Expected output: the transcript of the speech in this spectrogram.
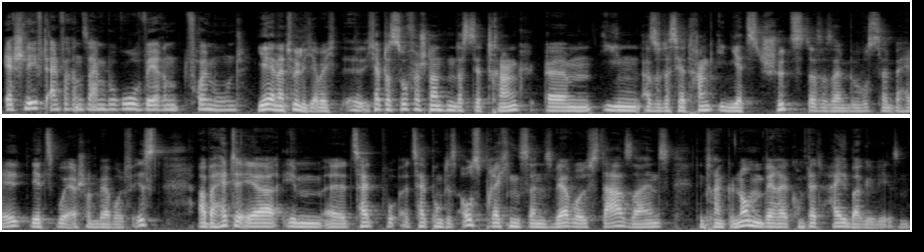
er schläft einfach in seinem Büro während Vollmond. Ja, ja, natürlich, aber ich, äh, ich habe das so verstanden, dass der Trank ähm, ihn, also dass der Trank ihn jetzt schützt, dass er sein Bewusstsein behält, jetzt wo er schon Werwolf ist. Aber hätte er im äh, Zeitpo äh, Zeitpunkt des Ausbrechens seines Werwolfs-Daseins den Trank genommen, wäre er komplett heilbar gewesen.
